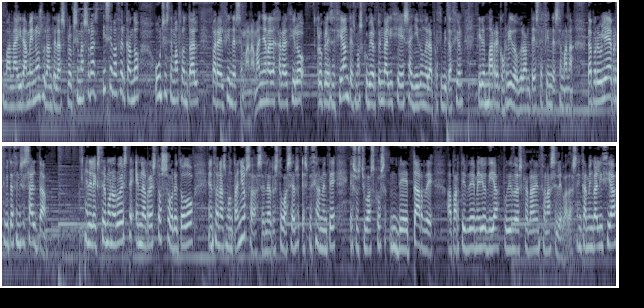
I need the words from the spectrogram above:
van a ir a menos durante las próximas horas y se va acercando un sistema frontal para el fin de semana. Mañana dejará el cielo, lo que les decía antes, más cubierto en Galicia, es allí donde la precipitación tiene más recorrido durante este fin de semana. La probabilidad de precipitaciones es alta en el extremo noroeste, en el resto, sobre todo en zonas montañosas. En el resto va a ser especialmente esos chubascos de tarde, a partir de mediodía, pudiendo descargar en zonas elevadas. En cambio, en Galicia,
